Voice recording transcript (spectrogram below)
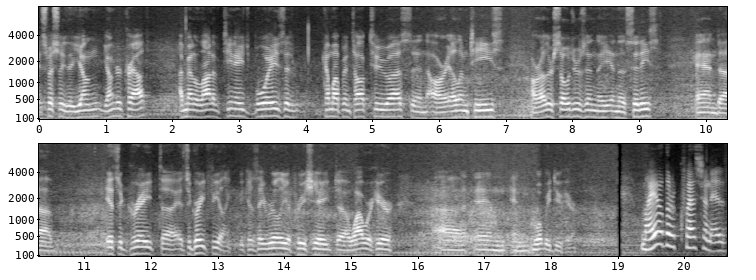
especially the young younger crowd. I've met a lot of teenage boys that come up and talk to us and our LMTs, our other soldiers in the in the cities, and. Uh, it's a great uh, it's a great feeling because they really appreciate uh, why we're here uh, and and what we do here. My other question is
